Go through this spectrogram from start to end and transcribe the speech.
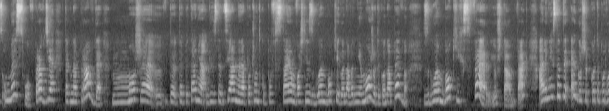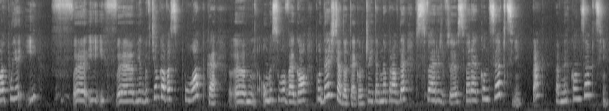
z umysłu. Wprawdzie tak naprawdę może e, te, te pytania egzystencjalne na początku powstają właśnie z głębokiego, nawet nie może, tylko na pewno, z głębokich sfer już tam, tak? Ale niestety ego szybko to podłapuje i w- i, i w, jakby wciąga Was w pułapkę umysłowego podejścia do tego, czyli tak naprawdę w, sfery, w sferę koncepcji, tak? Pewnych koncepcji.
